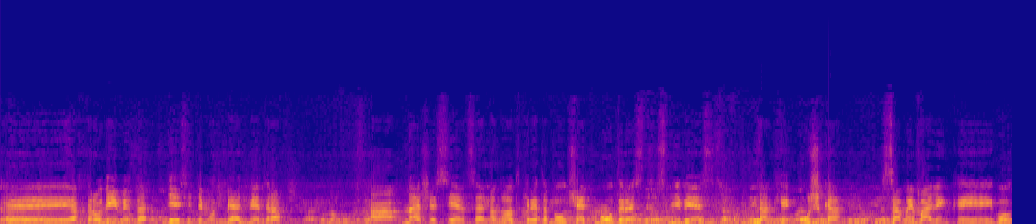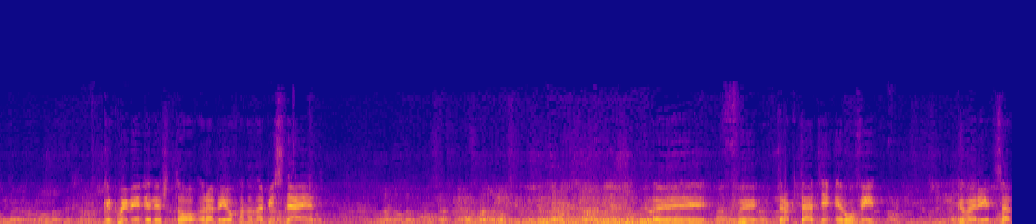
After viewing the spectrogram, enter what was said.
Э, это 10 амот 5 метров. А наше сердце, оно открыто получает мудрость с небес, как и ушко самой маленькой иголки. Как мы видели, что Раби Йоханан объясняет, э, в трактате Эрувин говорится,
